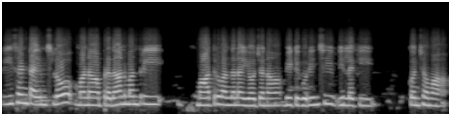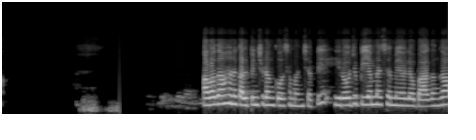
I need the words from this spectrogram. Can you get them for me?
రీసెంట్ టైమ్స్లో మన ప్రధానమంత్రి మాతృవందన యోజన వీటి గురించి వీళ్ళకి కొంచెం అవగాహన కల్పించడం కోసం అని చెప్పి ఈరోజు పిఎంఎస్ఎంఏలో భాగంగా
